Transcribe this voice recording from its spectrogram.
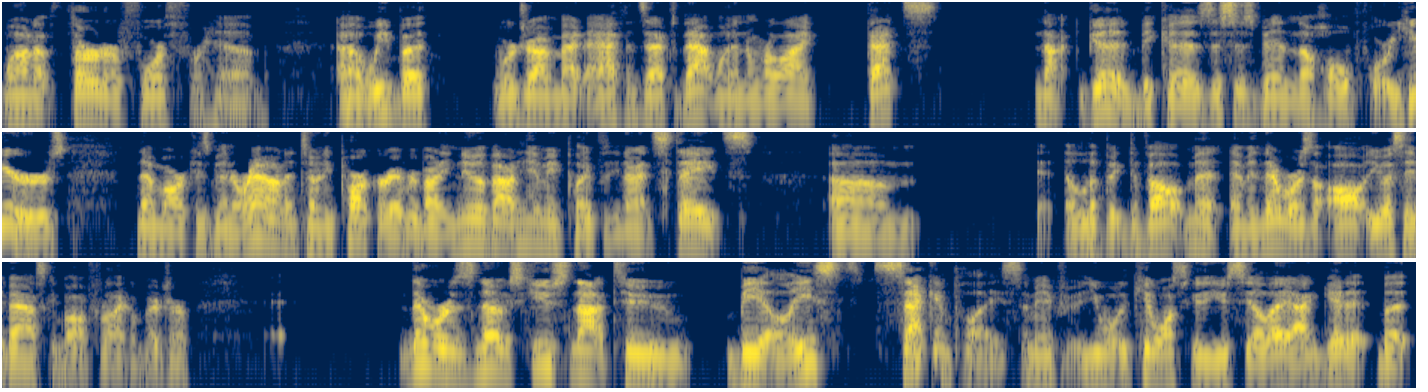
wound up third or fourth for him uh, we both were driving back to Athens after that one, and we're like, that's not good because this has been the whole four years that Mark has been around, and Tony Parker, everybody knew about him. He played for the United States, um, Olympic development. I mean, there was all USA basketball, for lack of a better term. There was no excuse not to be at least second place. I mean, if you the kid wants to go to UCLA, I get it, but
